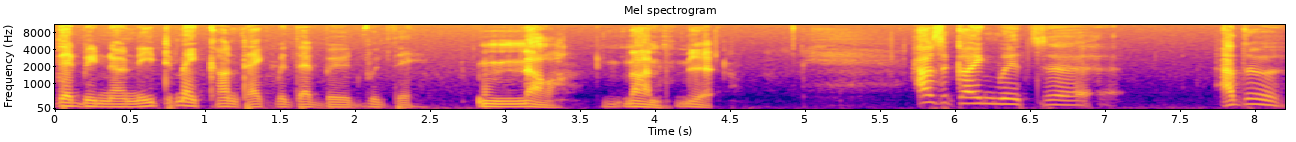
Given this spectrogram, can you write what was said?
there'd be no need to make contact with that bird, would there? No, none. Yeah. How's it going with uh, other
